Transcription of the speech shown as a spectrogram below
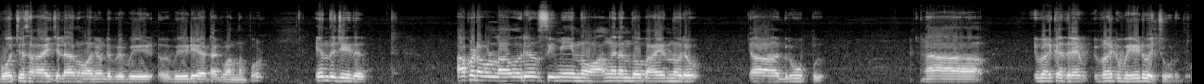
ബോച്ചയെ സഹായിച്ചില്ല എന്ന് പറഞ്ഞുകൊണ്ട് ഇവർ വീഡിയോ ആയിട്ടൊക്കെ വന്നപ്പോൾ എന്ത് ചെയ്ത്? അവിടെ ഉള്ള ഒരു സിമിന്നോ അങ്ങനെ എന്തോ പറയുന്ന ഒരു ഗ്രൂപ്പ് ഇവർക്കെതിരെ ഇവർക്ക് വീട് വെച്ചു കൊടുത്തു.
